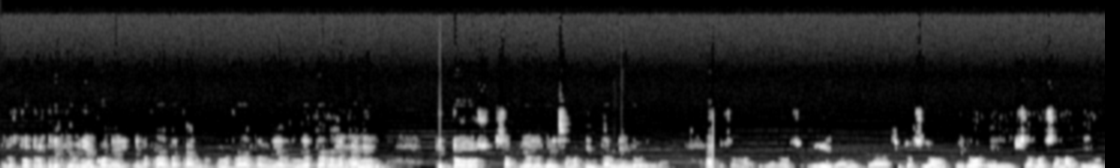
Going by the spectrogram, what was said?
que los otros tres que venían con él en la fragata Canning, una fragata venía de Inglaterra, la Canning, que todos, Sapiola, Alvear y San Martín también lo eran. Los sanmartinianos niegan esta situación, pero el yerno de San Martín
